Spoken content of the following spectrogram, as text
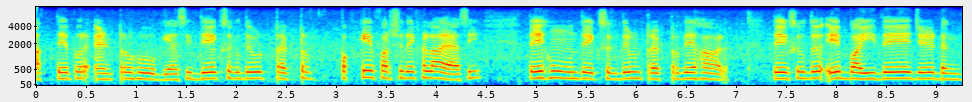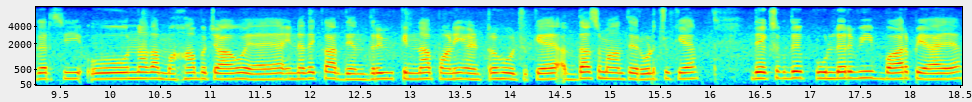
ਅੱਤੇਪੁਰ ਐਂਟਰ ਹੋ ਗਿਆ ਸੀ। ਦੇਖ ਸਕਦੇ ਹੋ ਟਰੈਕਟਰ ਪੱਕੇ ਫਰਸ਼ ਦੇ ਖਲਾਇਆ ਸੀ ਤੇ ਹੁਣ ਦੇਖ ਸਕਦੇ ਹੋ ਟਰੈਕਟਰ ਦੇ ਹਾਲ। ਦੇਖ ਸਕਦੇ ਹੋ, ਇਹ ਬਾਈ ਦੇ ਜਿਹੜੇ ਡੰਗਰ ਸੀ, ਉਹ ਉਹਨਾਂ ਦਾ ਮਹਾ ਬਚਾਅ ਹੋਇਆ ਆ। ਇਹਨਾਂ ਦੇ ਘਰ ਦੇ ਅੰਦਰ ਵੀ ਕਿੰਨਾ ਪਾਣੀ ਐਂਟਰ ਹੋ ਚੁੱਕਿਆ ਹੈ ਅੱਧਾ ਸਮਾਨ ਤੇ ਰੁੜ ਚੁੱਕਿਆ ਦੇਖ ਸਕਦੇ ਹੋ, ਕੂਲਰ ਵੀ ਬਾਹਰ ਪਿਆ ਆ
